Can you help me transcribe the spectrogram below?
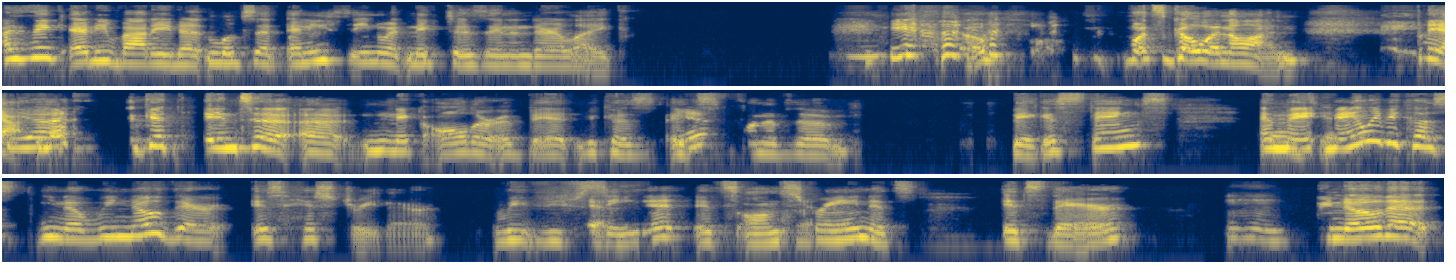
I think anybody that looks at any scene with Nicte is in and they're like, yeah, know, what's going on? But yeah, yeah, let's get into uh, Nick Alder a bit because it's yeah. one of the biggest things. And yes, ma- yes. mainly because, you know, we know there is history there. We've, we've yes. seen it. It's on screen. It's it's there. Mm-hmm. We know that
